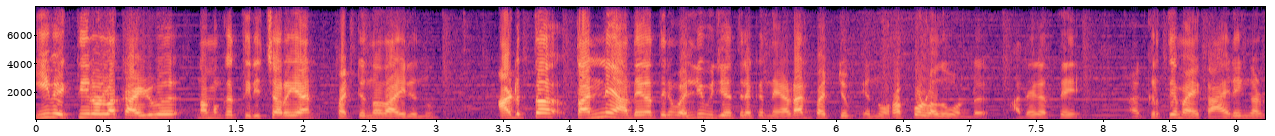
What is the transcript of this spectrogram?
ഈ വ്യക്തിയിലുള്ള കഴിവ് നമുക്ക് തിരിച്ചറിയാൻ പറ്റുന്നതായിരുന്നു. അടുത്ത തന്നെ അദ്ദേഹത്തിന് വലിയ വിജയത്തിലേക്ക് നേടാൻ പറ്റും എന്ന് ഉറപ്പുള്ളതുകൊണ്ട് അദ്ദേഹത്തെ കൃത്യമായ കാര്യങ്ങൾ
